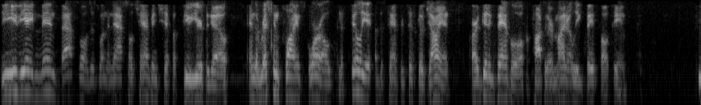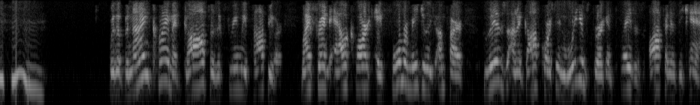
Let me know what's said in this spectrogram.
The UVA men's basketball just won the national championship a few years ago, and the Richmond Flying Squirrels, an affiliate of the San Francisco Giants, are a good example of a popular minor league baseball team. Mm-hmm. With a benign climate, golf is extremely popular. My friend Al Clark, a former major league umpire, lives on a golf course in Williamsburg and plays as often as he can.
